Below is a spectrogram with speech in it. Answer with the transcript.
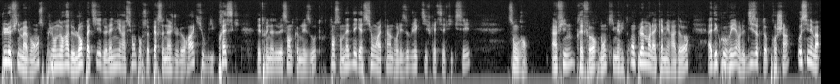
Plus le film avance, plus on aura de l'empathie et de l'admiration pour ce personnage de Laura qui oublie presque d'être une adolescente comme les autres, tant son abnégation à atteindre les objectifs qu'elle s'est fixés sont grands. Un film très fort, donc, qui mérite amplement la caméra d'or, à découvrir le 10 octobre prochain au cinéma.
